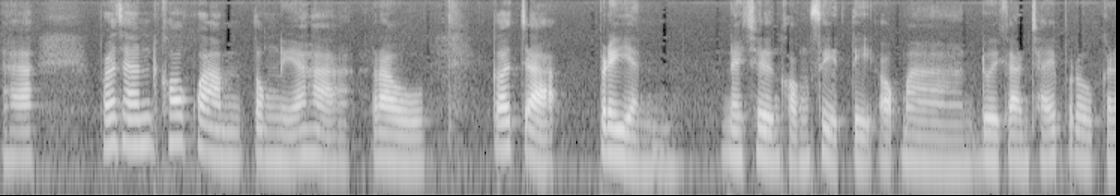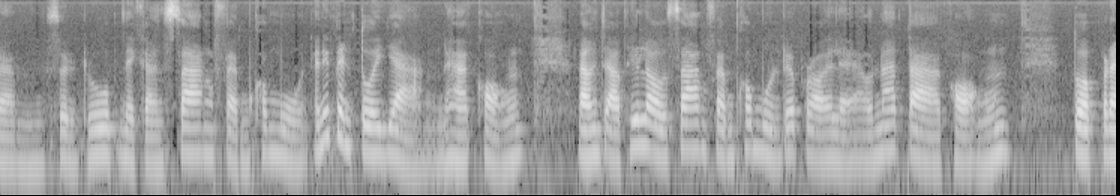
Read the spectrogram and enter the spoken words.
นะคะเพราะฉะนั้นข้อความตรงนี้ค่ะเราก็จะ เปลี่ยนในเชิงของสถิติออกมา โดยการใช้โปรแกรมส่วนรูปในการสร้างแฟ้มข้อมูล อันนี้เป็นตัวอย่างนะคะของหลังจากที่เราสร้างแฟ้มข้อมูลเรียบร้อยแล้ว หน้าตาของตัวแปร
